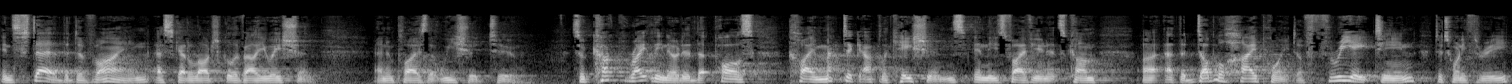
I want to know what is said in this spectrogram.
instead the divine eschatological evaluation and implies that we should too. So Kuck rightly noted that Paul's climactic applications in these five units come uh, at the double high point of 318 to 23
